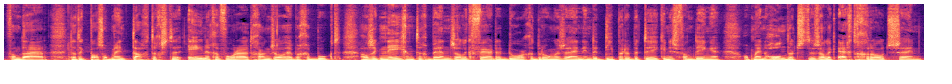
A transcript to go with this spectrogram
Vandaar dat ik pas op mijn tachtigste enige vooruitgang zal hebben geboekt. Als ik negentig ben, zal ik verder doorgedrongen zijn in de diepere betekenis van dingen. Op mijn honderdste zal ik echt groot zijn.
